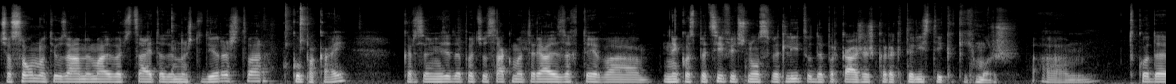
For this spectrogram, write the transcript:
časovno ti vzame malo več časa, da naštudiraš stvar, kako pa kaj. Ker se mi zdi, da pač vsak material zahteva neko specifično osvetlitev, da prikažeš karakteristike, ki jih moraš. Um, tako da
